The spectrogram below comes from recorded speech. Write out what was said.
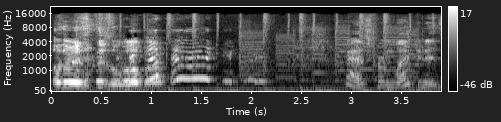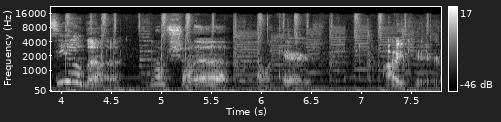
Oh, there, there's a little boat. yeah, it's from Legend of Zelda. no, shut up. No one cares. I care.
